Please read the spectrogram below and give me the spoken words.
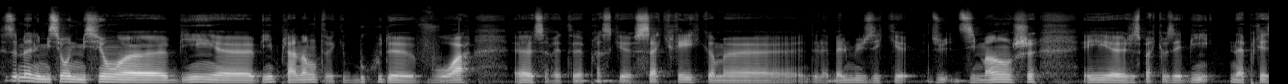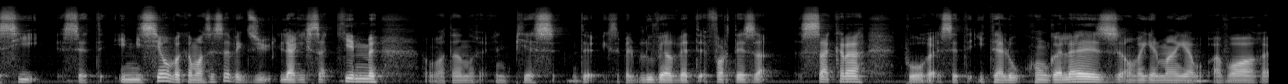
Cette semaine, l'émission une émission euh, bien, euh, bien planante avec beaucoup de voix. Euh, ça va être presque sacré comme de la belle musique du dimanche. Et j'espère que vous avez bien apprécié cette émission. On va commencer ça avec du Larissa Kim. On va entendre une pièce qui s'appelle Blue Velvet Forteza Sacra pour cette italo-congolaise. On va également avoir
